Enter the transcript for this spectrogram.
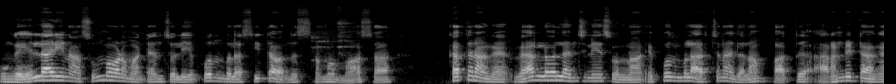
உங்கள் எல்லாரையும் நான் சும்மா விட மாட்டேன்னு சொல்லி எப்போதும் போல் சீதா வந்து செம்ம மாசா கத்துறாங்க. வேறு லெவலில் இருந்துச்சுன்னே சொல்லலாம். எப்போதும் போல் அர்ச்சனா இதெல்லாம் பார்த்து அரண்டுட்டாங்க.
